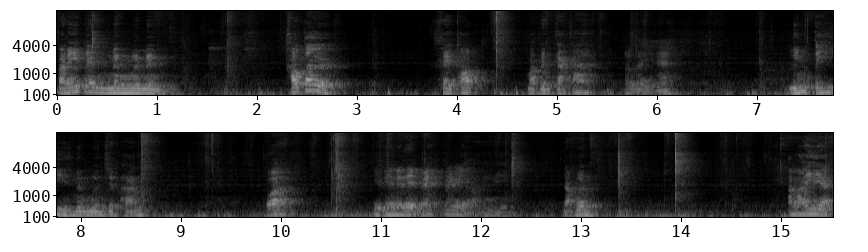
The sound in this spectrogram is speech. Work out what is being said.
ตอนนี้เป็นหนึ่งหมื่นหนึ่งเคาน์เตอร์เซกท็อปมาเป็นกาก้าอะไรนะ ลิงก์ตีหนึ่งหมื่นเจ็ดพันวะมีเพนเดตไหมไม่มีเหรอไม่มีดับเบิลอะไรอะ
